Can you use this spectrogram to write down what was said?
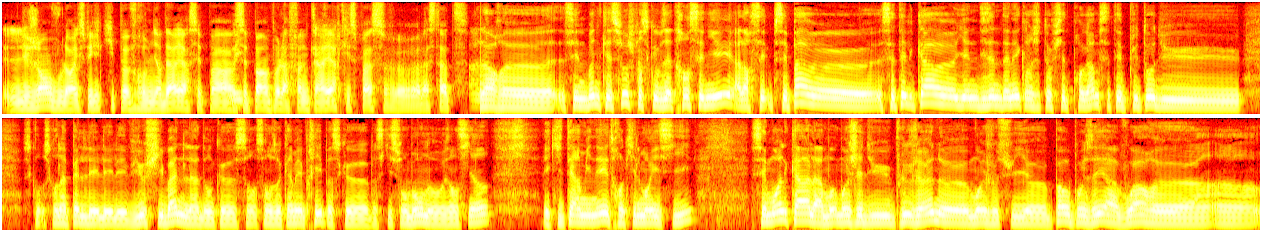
les gens, vous leur expliquez qu'ils peuvent revenir derrière. C'est pas, oui. c'est pas un peu la fin de carrière qui se passe euh, à la stat. Alors, euh, c'est une bonne question. Je pense que vous êtes renseigné. Alors, c'est, pas, euh, c'était le cas euh, il y a une dizaine d'années quand j'étais officier de programme. C'était plutôt du, ce qu'on, appelle les, les, les, vieux Shiban là, donc euh, sans, sans, aucun mépris parce que parce qu'ils sont bons nos anciens et qui terminaient tranquillement ici. C'est moins le cas là. Moi, j'ai du plus jeune. Euh, moi, je suis euh, pas opposé à avoir euh, un,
